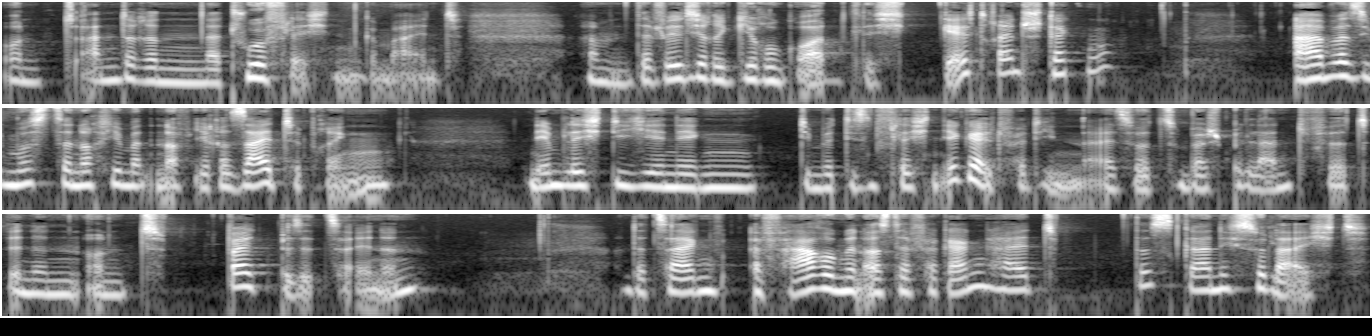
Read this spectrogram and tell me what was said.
und anderen Naturflächen gemeint. Ähm, da will die Regierung ordentlich Geld reinstecken, aber sie muss dann noch jemanden auf ihre Seite bringen, nämlich diejenigen, die mit diesen Flächen ihr Geld verdienen, also zum Beispiel Landwirtinnen und Waldbesitzerinnen. Und da zeigen Erfahrungen aus der Vergangenheit, das ist gar nicht so leicht.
